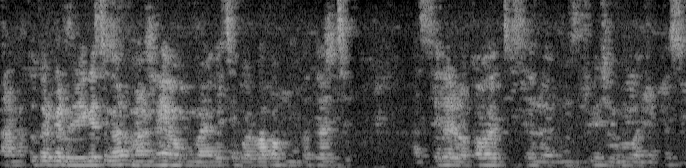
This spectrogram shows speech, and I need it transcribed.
আমার তো তরকারি হয়ে গেছে ঘর আমার মেয়ে ঘুমায় গেছে, বড় বাবা ঘুম আছে আর ছেলে রক্ষা হয়েছে ছেলে শুয়ে শুয়ে মোবাইল দেখতেছে।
